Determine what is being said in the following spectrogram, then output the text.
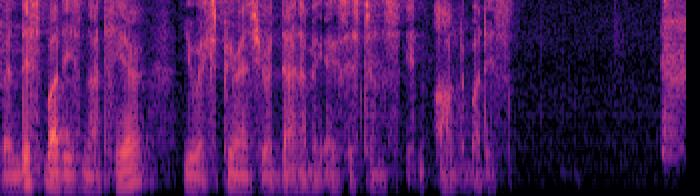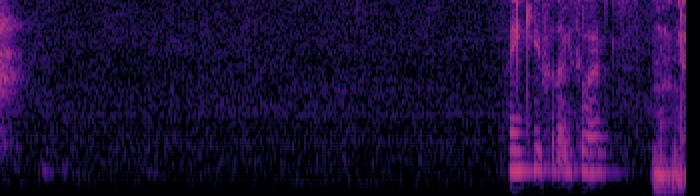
When this body is not here, you experience your dynamic existence in all the bodies. Thank you for those words. Mm, yeah.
